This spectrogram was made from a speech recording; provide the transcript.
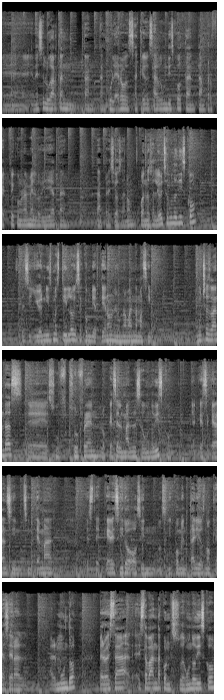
Eh, en ese lugar tan, tan, tan culero, saque, salga un disco tan, tan perfecto y con una melodía tan, tan preciosa, ¿no? Cuando salió el segundo disco, se siguió el mismo estilo y se convirtieron en una banda masiva. Muchas bandas eh, sufren lo que es el mal del segundo disco, ya que se quedan sin, sin tema este, qué decir o, sin, sin, comentarios, ¿no? Qué hacer al, al mundo. Pero esta, esta banda con su segundo disco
